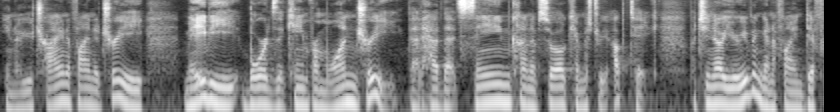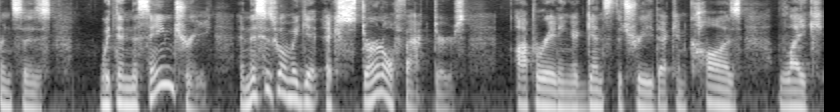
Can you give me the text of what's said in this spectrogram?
You know, you're trying to find a tree, maybe boards that came from one tree that had that same kind of soil chemistry uptake. But you know, you're even going to find differences within the same tree. And this is when we get external factors operating against the tree that can cause like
